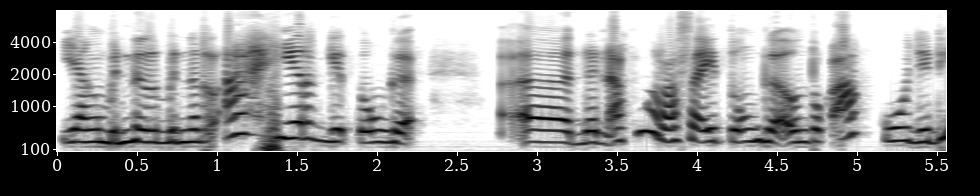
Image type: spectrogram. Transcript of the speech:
yang bener-bener akhir gitu nggak uh, dan aku ngerasa itu nggak untuk aku jadi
